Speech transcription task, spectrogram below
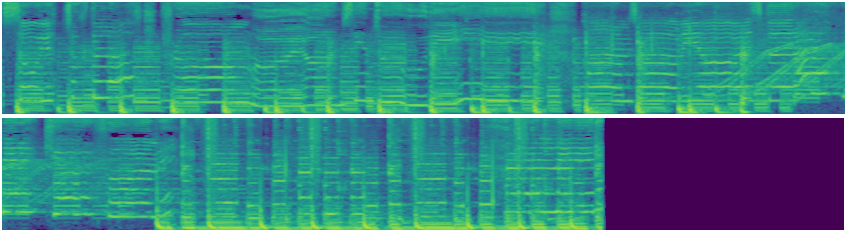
So you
